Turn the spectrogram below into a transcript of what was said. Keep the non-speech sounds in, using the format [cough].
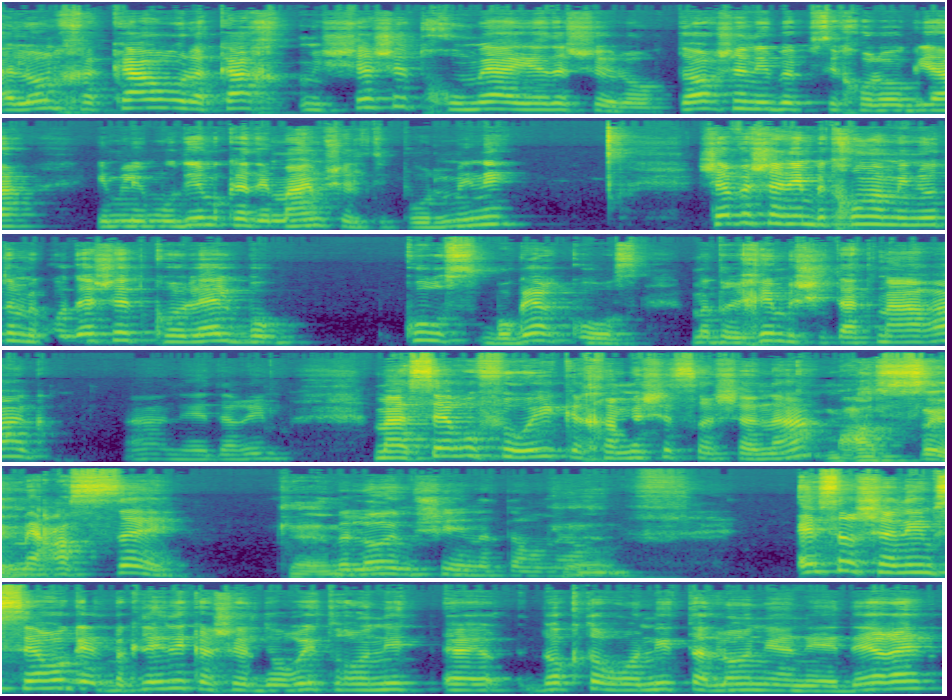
אלון חקר ולקח מששת תחומי הידע שלו, תואר שני בפסיכולוגיה עם לימודים אקדמיים של טיפול מיני, שבע שנים בתחום המיניות המקודשת כולל בוג... קורס, בוגר קורס, מדריכים בשיטת מארג, אה, נהדרים, מעשה רפואי כ-15 שנה, מעשה. מעשה, כן. ולא עם שין אתה אומר. כן. עשר שנים סרוגט בקליניקה של דורית רונית, אה, דוקטור רונית אלוני הנהדרת,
